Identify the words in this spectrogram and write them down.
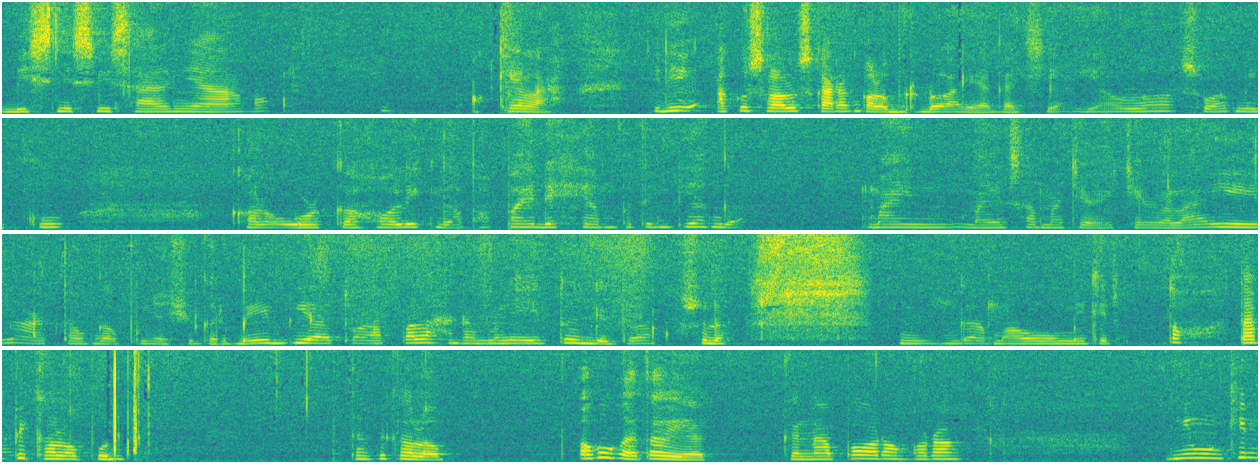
bisnis misalnya oke okay lah. Jadi aku selalu sekarang kalau berdoa ya guys ya ya Allah suamiku kalau workaholic nggak apa-apa ya deh yang penting dia nggak main main sama cewek-cewek lain atau nggak punya sugar baby atau apalah namanya itu gitu. Aku sudah nggak mau mikir toh tapi kalaupun tapi kalau aku nggak tahu ya kenapa orang-orang ini mungkin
